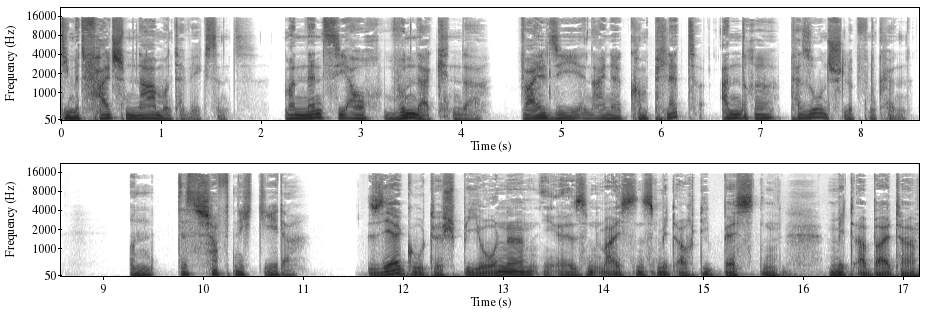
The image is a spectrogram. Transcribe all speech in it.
die mit falschem Namen unterwegs sind. Man nennt sie auch Wunderkinder, weil sie in eine komplett andere Person schlüpfen können. Und das schafft nicht jeder. Sehr gute Spione äh, sind meistens mit auch die besten Mitarbeiter,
